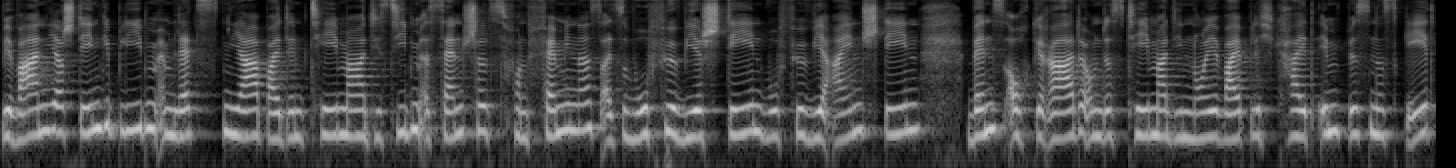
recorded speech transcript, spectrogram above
Wir waren ja stehen geblieben im letzten Jahr bei dem Thema die sieben Essentials von Feminist, also wofür wir stehen, wofür wir einstehen, wenn es auch gerade um das Thema die neue Weiblichkeit im Business geht,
